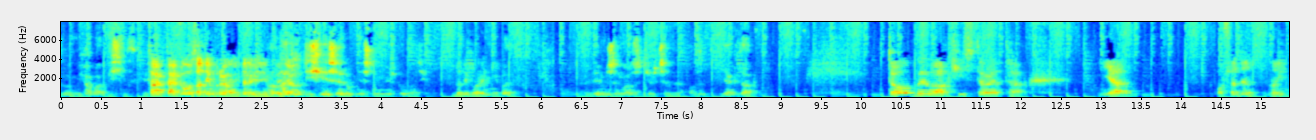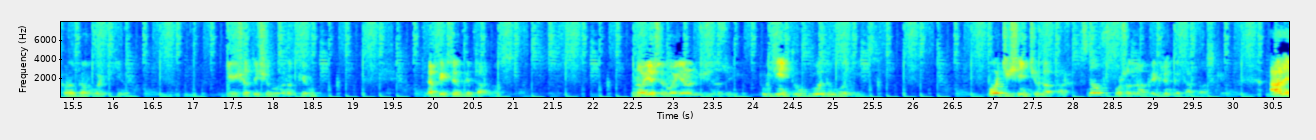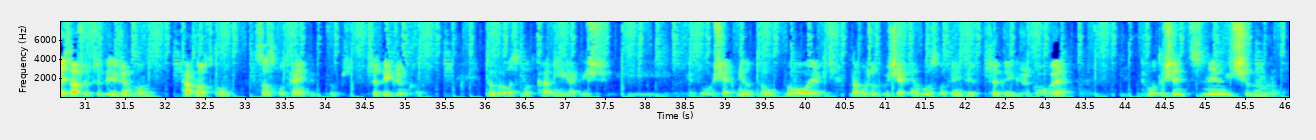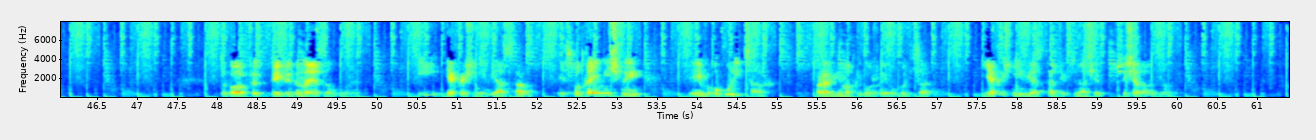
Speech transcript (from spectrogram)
do Michała Wiśniewskiego. Tak, tak, o ostatnim programie telewizyjnym A na powiedziałem. dzień dzisiejszy również nie umiesz pływać? Do tej pory nie. Wiem, że masz dziewczynę. Od jak dawno? To była historia tak. Ja poszedłem z moim kolegą Wojtkiem w 97 rokiem na pielgrzymkę tarnowską. No jeszcze moi rodzice żyli. Później długo, długo nic. Po 10 latach znów poszedłem na pielgrzymkę tarnowską. Ale zawsze przed pielgrzymką tarnowską są spotkania przed pielgrzymką. To było spotkanie jakieś, jak było sierpniu, to było jakieś, na początku sierpnia było spotkanie przedpielgrzymkowe w 2007 roku. To była pielgrzymka na Jasną Górę. I jakaś niewiasta, spotkanie mieliśmy w okolicach, w parafii Matki Bożej w okolicach. Jakaś niewiasta, dziewczyna się przysiadła do mnie.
